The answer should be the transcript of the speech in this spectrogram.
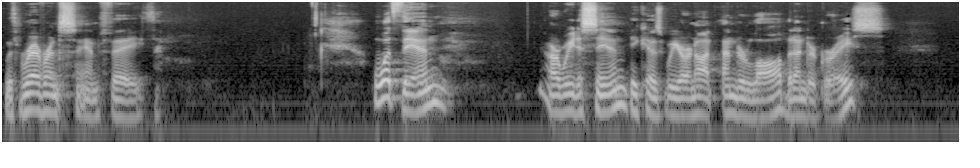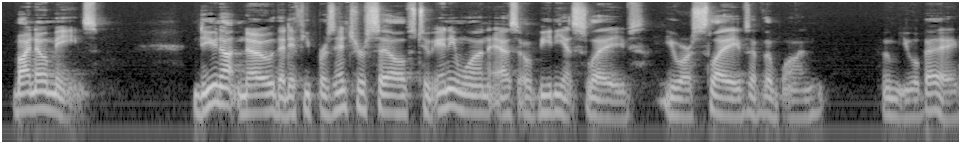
with reverence and faith. What then? Are we to sin because we are not under law but under grace? By no means. Do you not know that if you present yourselves to anyone as obedient slaves, you are slaves of the one whom you obey?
